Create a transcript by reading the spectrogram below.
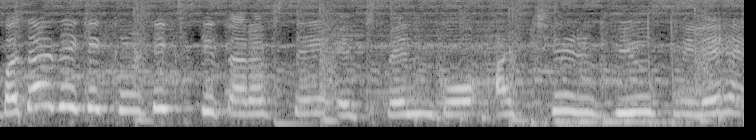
बता दें कि क्रिटिक्स की तरफ़ से इस फ़िल्म को अच्छे रिव्यूज़ मिले हैं।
